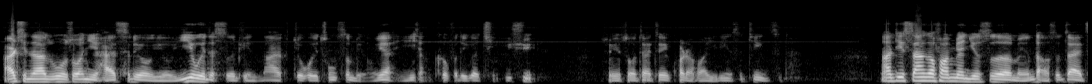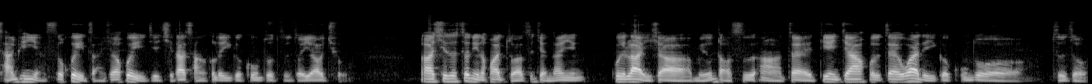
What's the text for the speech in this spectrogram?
而且呢，如果说你还吃有有异味的食品，那就会充斥美容院，影响客户的一个情绪，所以说在这一块的话一定是禁止的。那第三个方面就是美容导师在产品演示会、展销会以及其他场合的一个工作职责要求。那其实这里的话主要是简单应归纳一下美容导师啊在店家或者在外的一个工作职责。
